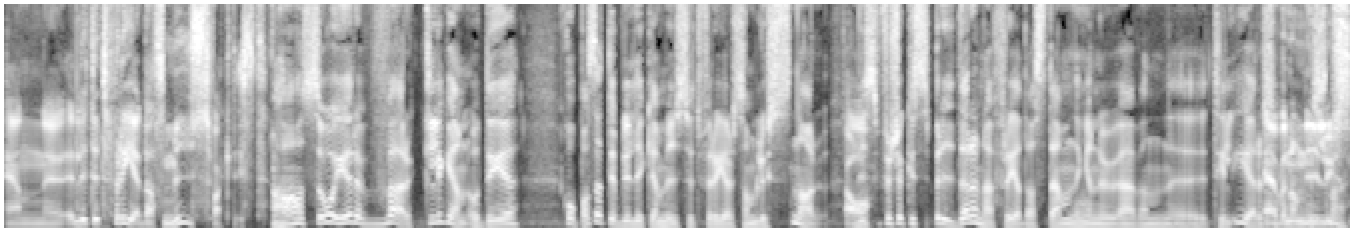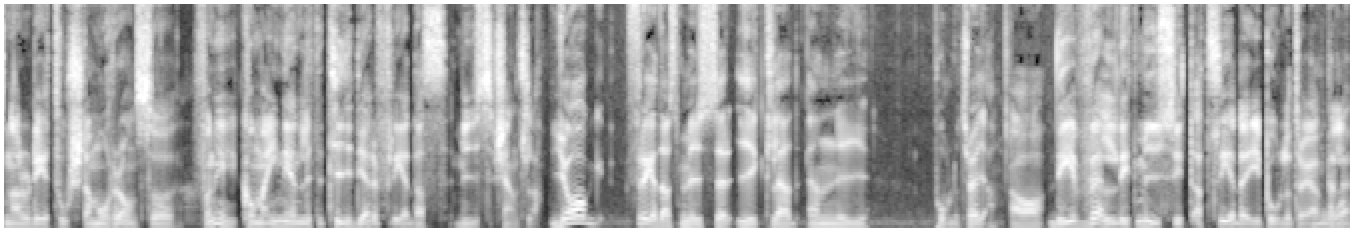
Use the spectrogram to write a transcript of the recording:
en, eh, litet fredagsmys faktiskt. Ja, så är det verkligen. Och det hoppas att det blir lika mysigt för er som lyssnar. Ja. Vi försöker sprida den här fredagsstämningen nu även eh, till er. Även om ni lyssnar och det är torsdag morgon så får ni komma in i en lite tidigare fredagsmyskänsla. Jag fredagsmyser iklädd en ny polotröja. Ja, det är väldigt mysigt att se dig i polotröja, Åh, Pelle.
